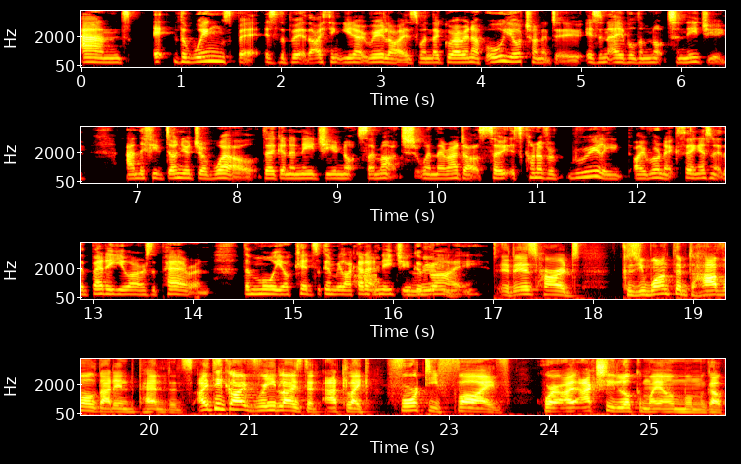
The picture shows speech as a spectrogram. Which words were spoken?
And it, the wings bit is the bit that i think you don't realize when they're growing up all you're trying to do is enable them not to need you. And if you've done your job well they're going to need you not so much when they're adults. So it's kind of a really ironic thing isn't it? The better you are as a parent the more your kids are going to be like i don't need you goodbye. It is hard because you want them to have all that independence. I think i've realized it at like 45 where i actually look at my own mum and go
